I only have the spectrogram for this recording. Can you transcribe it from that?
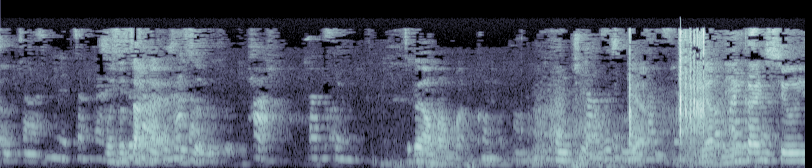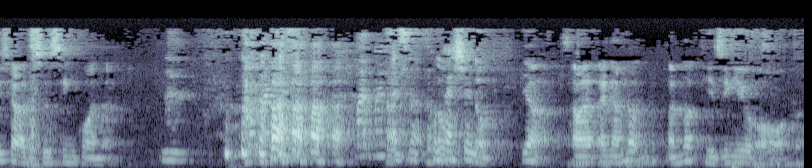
紧张。心理障碍，不是障碍，不是不是不是不是，怕担心，这个要慢慢。恐恐惧啊？为什么。你要你应该修一下慈心观的。my my As a compassion. Yeah, uh, and I'm not I'm not teasing you or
